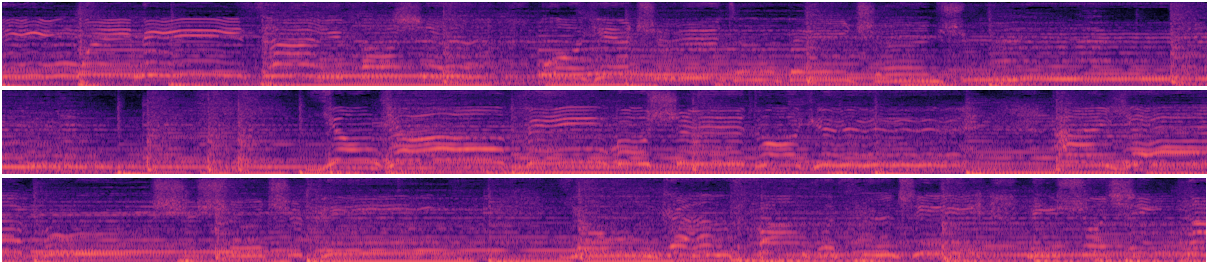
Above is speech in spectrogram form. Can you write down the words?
因为你才发现我也值得被占据。拥有并不是多余，爱也不是奢侈品。勇敢放过自己，你说亲爱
